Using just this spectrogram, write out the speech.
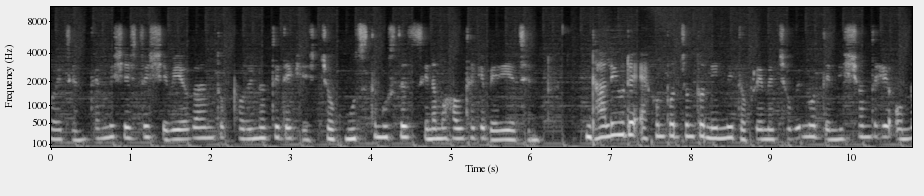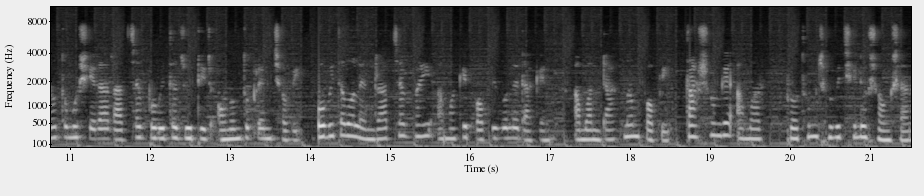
হয়েছেন, তেমনি শেষ দৃশ্যে বিয়োগায়ন্তক পরিণতি দেখে চোখ মুছতে মুছতে সিনেমা হল থেকে বেরিয়েছেন। ঢালিউডে এখন পর্যন্ত নির্মিত প্রেমের ছবির মধ্যে নিঃসন্দেহে অন্যতম সেরা রাজ্জাক ববিতা জুটির অনন্ত প্রেম ছবি। ববিতা বলেন, রাজ্জাক ভাই আমাকে পপি বলে ডাকেন। আমার ডাকনাম পপি। তার সঙ্গে আমার প্রথম ছবি ছিল সংসার।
